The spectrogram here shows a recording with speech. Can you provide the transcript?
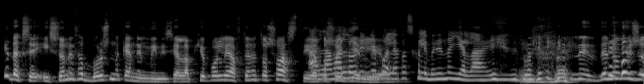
Κοίταξε, η Sony θα μπορούσε να κάνει μήνυση, αλλά πιο πολύ αυτό είναι τόσο αστείο, Αλλά τόσο μάλλον γελίο. είναι πολύ απασχολημένη να γελάει. Δεν μπορεί. ναι, δεν νομίζω.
